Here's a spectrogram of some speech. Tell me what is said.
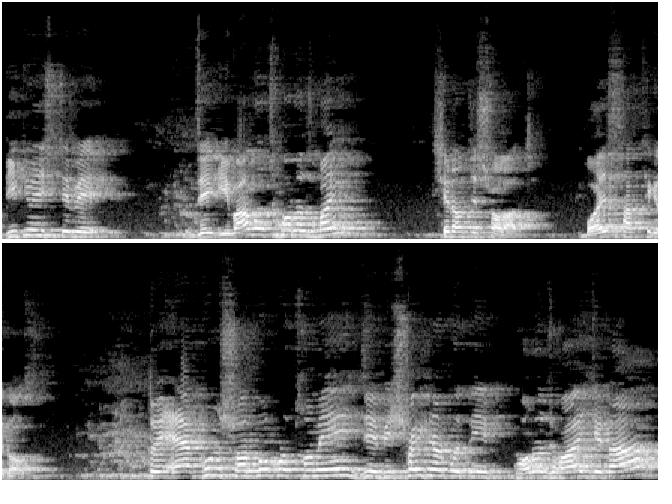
দ্বিতীয় স্টেপে যে ইবাদত ফরজ হয়, সেটা হচ্ছে সলাৎ। বয়স সাত থেকে দশ। তো এখন সর্বপ্রথমে যে বিষয়টার প্রতি ফরজ হয় যেটা,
